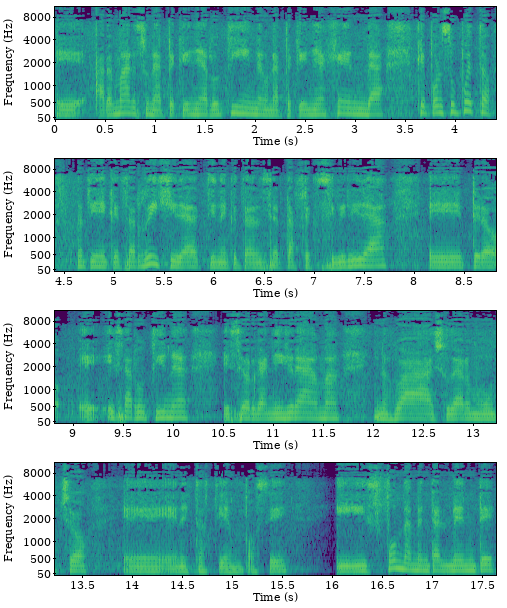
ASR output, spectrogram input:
eh, armarse una pequeña rutina, una pequeña agenda, que por supuesto no tiene que ser rígida, tiene que tener cierta flexibilidad, eh, pero eh, esa rutina, ese organigrama nos va a ayudar mucho en estos tiempos, ¿sí? Y fundamentalmente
